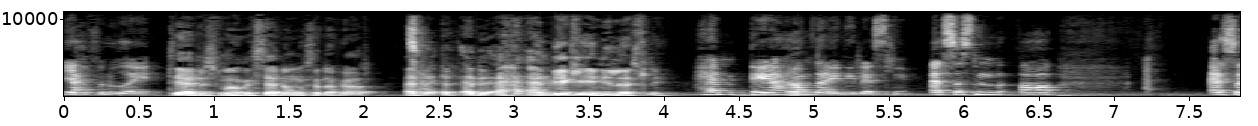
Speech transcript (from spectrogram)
jeg har fundet ud af. Det er det smukkeste, jeg nogensinde har hørt. Er, det, er, er, det, er han virkelig inde i Leslie? Han, det er ham, der er inde i Leslie. Altså sådan, og... Altså,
